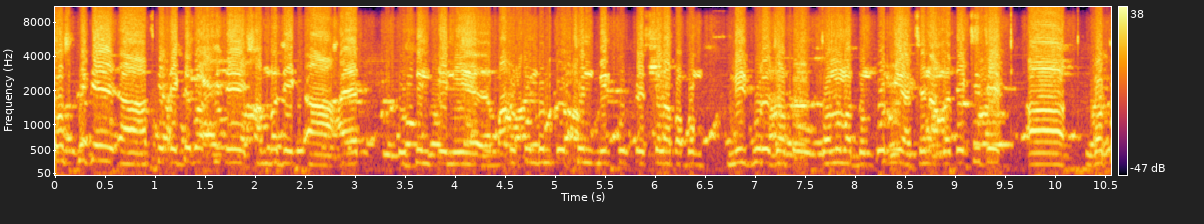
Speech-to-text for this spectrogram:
দশ থেকে আজকে দেখতে পাচ্ছি যে সাংবাদিক হায়াত উদ্দিনকে নিয়ে মানববন্ধন করছেন মিরপুর প্রেস ক্লাব এবং মিরপুরে যত গণমাধ্যম কর্মী আছেন, আমরা দেখছি যে গত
